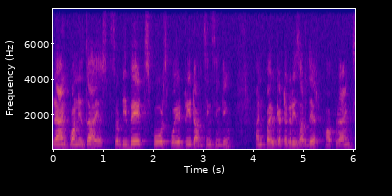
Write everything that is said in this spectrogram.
rank 1 is the highest so debate sports poetry dancing singing and five categories are there of ranks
